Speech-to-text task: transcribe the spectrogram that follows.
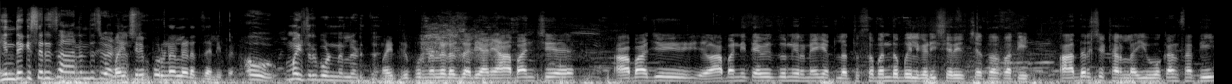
हिंद केसरीचा आनंदच वेगळा असतो. मैत्रीपूर्ण लढत झाली पण. हो मैत्रीपूर्ण लढत. मैत्रीपूर्ण लढत झाली आणि आबांचे आबाजी आबांनी त्यावेळेस जो निर्णय घेतला तो संबंध बैलगाडी शर्यतीसाठी आदर्श ठरला युवकांसाठी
